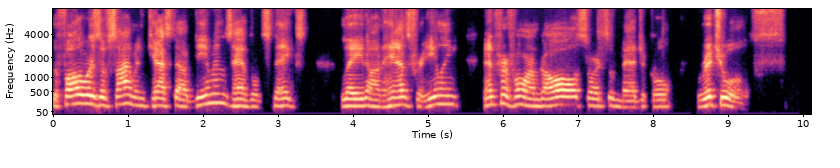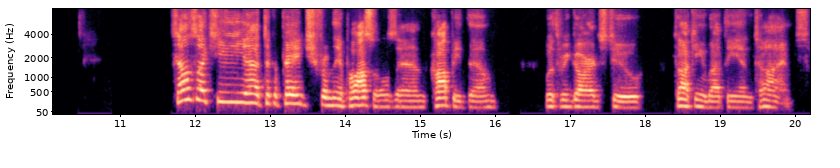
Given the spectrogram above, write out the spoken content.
The followers of Simon cast out demons, handled snakes, laid on hands for healing, and performed all sorts of magical rituals. Sounds like he uh, took a page from the apostles and copied them with regards to talking about the end times.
